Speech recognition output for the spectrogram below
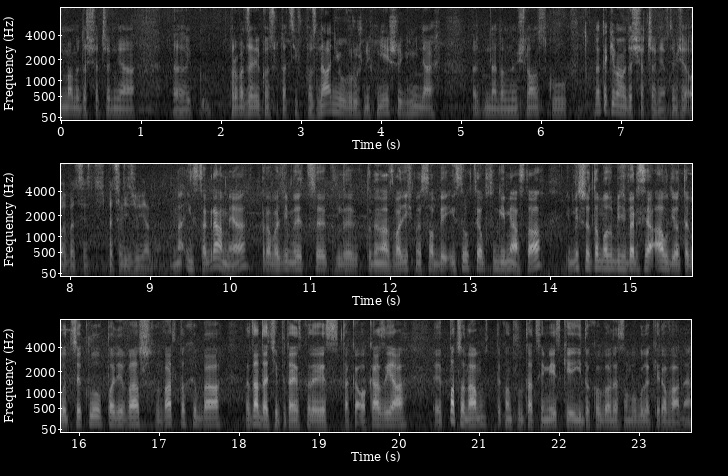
mamy doświadczenia e, prowadzenie konsultacji w Poznaniu, w różnych mniejszych gminach. e, na Dolnym Śląsku. No takie mamy doświadczenia, w tym się obecnie specjalizujemy. Na Instagramie prowadzimy cykl, który nazwaliśmy sobie Instrukcja obsługi miasta i myślę, że to może być wersja audio tego cyklu, ponieważ warto chyba zadać Ci pytanie, skoro jest taka okazja, y, po co nam te konsultacje miejskie i do kogo one są w ogóle kierowane?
